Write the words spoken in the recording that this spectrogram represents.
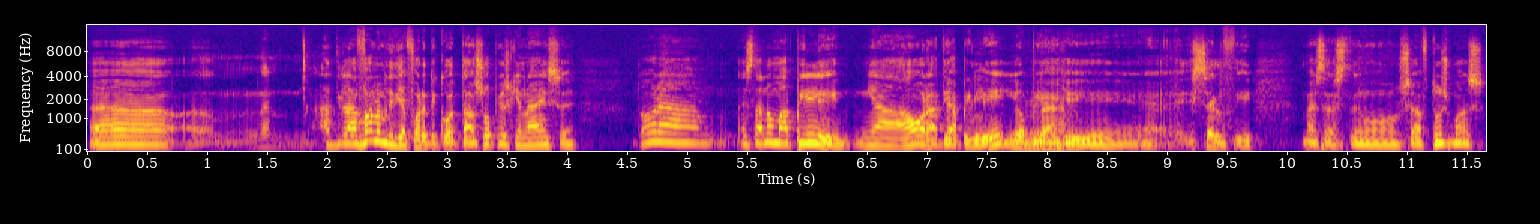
Ε, ε, ε, αντιλαμβάνομαι τη διαφορετικότητά σου, όποιος και να είσαι. Τώρα αισθάνομαι απειλή. Μια αόρατη απειλή, η οποία Ναι. έχει ε, εισέλθει μέσα στο, σε αυτούς μας.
